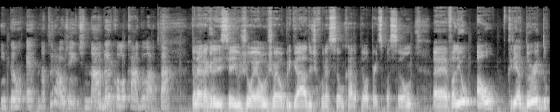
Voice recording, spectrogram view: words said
Então, é natural, gente. Nada é colocado lá, tá? Galera, agradecer aí o Joel. Joel, obrigado de coração, cara, pela participação. É, valeu ao criador do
